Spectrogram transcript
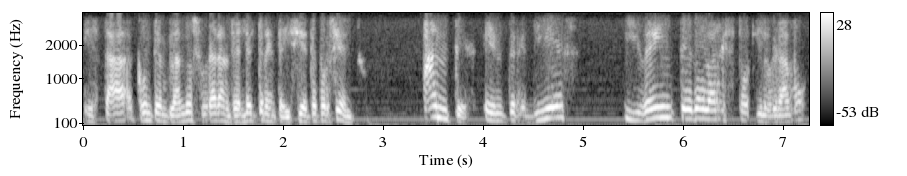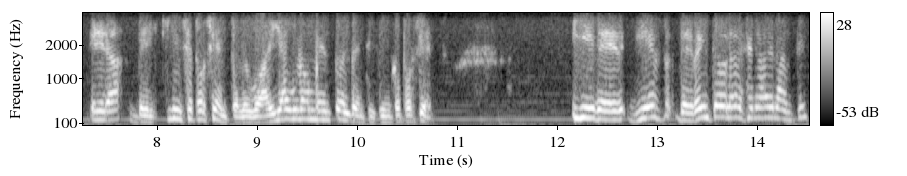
está contemplándose un arancel del 37%. Antes, entre 10 y 20 dólares por kilogramo era del 15%, luego ahí hay un aumento del 25%. Y de 10, de 20 dólares en adelante,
